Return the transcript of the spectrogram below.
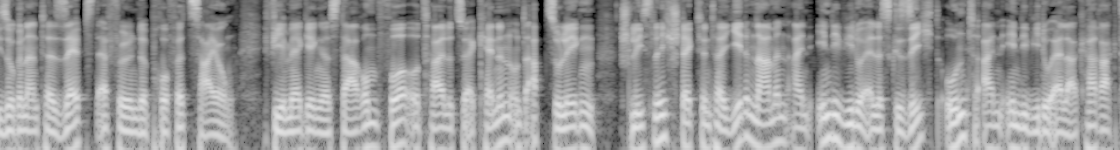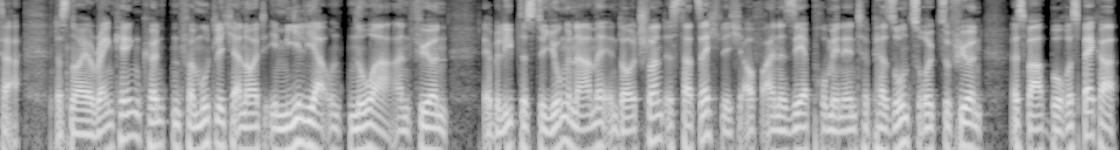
Die sogenannte selbsterfüllende Prophezeiung. Vielmehr ging es darum, Vorurteile zu erkennen und abzulegen. Schließlich steckt hinter jedem Namen ein individuelles Gesicht und ein individueller Charakter. Das neue Ranking könnten vermutlich erneut Emilia und Noah anführen. Der beliebteste junge Name in Deutschland ist tatsächlich auf eine sehr prominente Person zurückzuführen. Es war Boris Becker,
